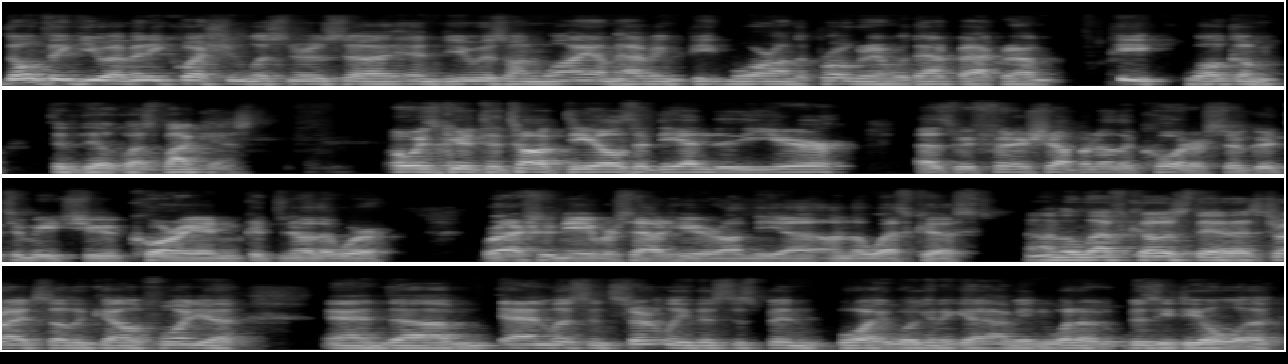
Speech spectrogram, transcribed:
don't think you have any question, listeners uh, and viewers, on why I'm having Pete Moore on the program with that background. Pete, welcome to the Deal Quest podcast. Always good to talk deals at the end of the year as we finish up another quarter. So good to meet you, Corey, and good to know that we're we're actually neighbors out here on the uh, on the west coast. On the left coast, there. That's right, Southern California. And um, and listen, certainly this has been boy, we're going to get. I mean, what a busy deal uh,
